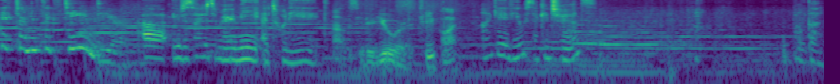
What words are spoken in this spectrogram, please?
He's turning 16, dear. Uh, you decided to marry me at 28. I was either you or a teapot. I gave you a second chance. Well done.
